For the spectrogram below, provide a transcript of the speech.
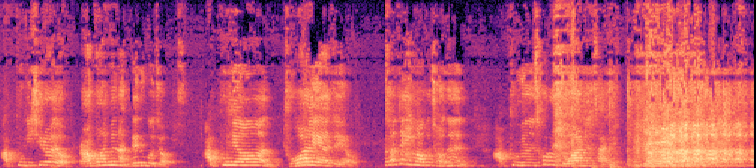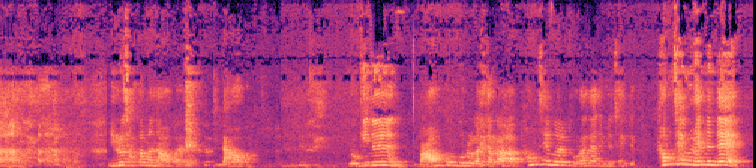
아프기 싫어요. 라고 하면 안 되는 거죠. 아프면 좋아해야 돼요. 선생님하고 저는 아프면 서로 좋아하는 사이. 일로 잠깐만 나와봐요. 나와봐. 여기는 마음 공부를 갖다가 평생을 돌아다니면서 했대. 평생을 했는데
